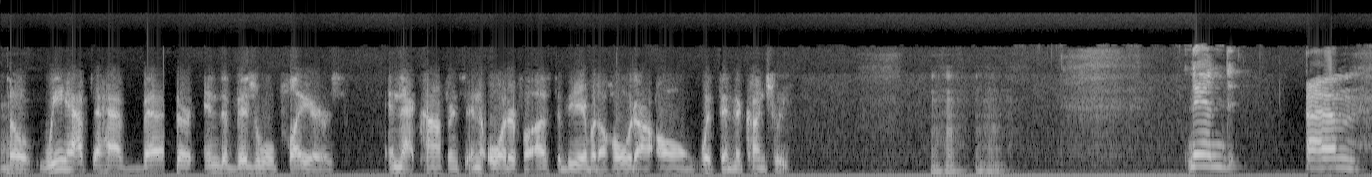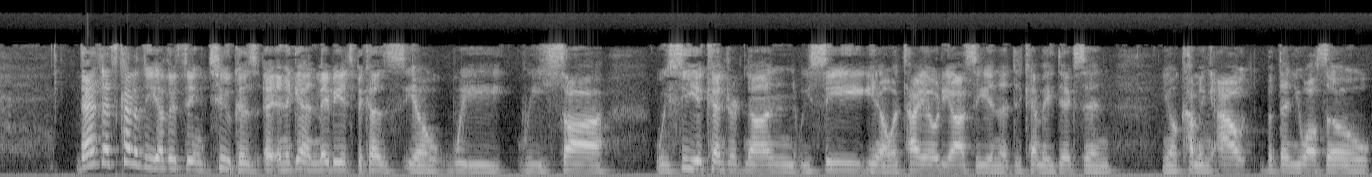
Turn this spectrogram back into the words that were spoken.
Mm-hmm. So we have to have better individual players in that conference in order for us to be able to hold our own within the country. Mm-hmm, mm-hmm. And um, that that's kind of the other thing too, because and again maybe it's because you know we we saw we see a Kendrick Nunn, we see you know a Tai Odiase and a Dikembe Dixon, you know coming out, but then you also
